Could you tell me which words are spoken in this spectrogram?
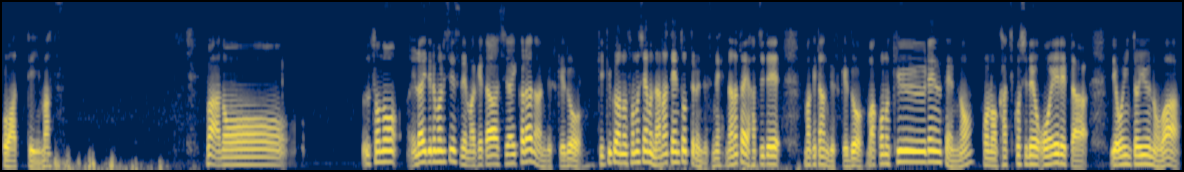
終わっています。まああのーその、ライデルマルシネスで負けた試合からなんですけど、結局あの、その試合も7点取ってるんですね。7対8で負けたんですけど、まあ、この9連戦の、この勝ち越しで終えれた要因というのは、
